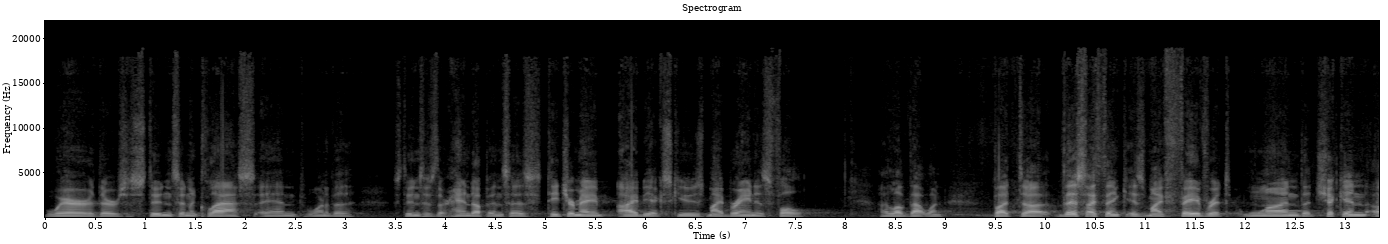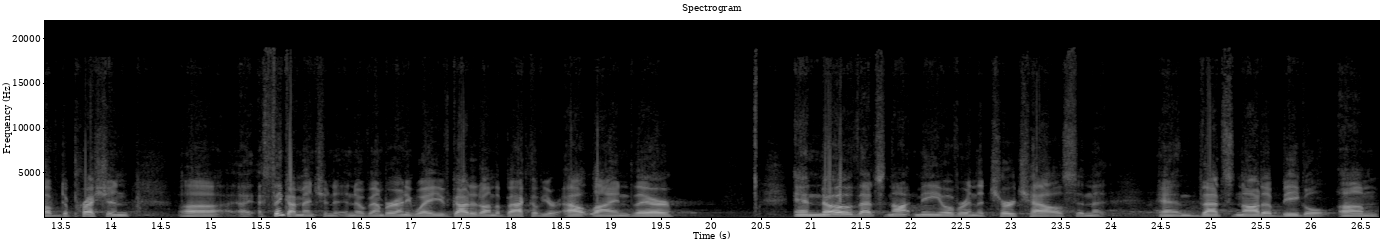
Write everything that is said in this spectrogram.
where there's students in a class and one of the students has their hand up and says, Teacher, may I be excused? My brain is full. I love that one. But uh, this, I think, is my favorite one the chicken of depression. Uh, I, I think I mentioned it in November. Anyway, you've got it on the back of your outline there. And no, that's not me over in the church house, and, that, and that's not a beagle. Um,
